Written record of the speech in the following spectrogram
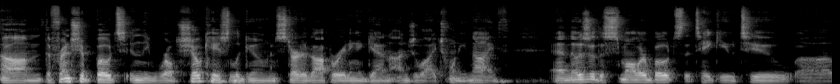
Um, the friendship boats in the World Showcase Lagoon started operating again on July 29th. And those are the smaller boats that take you to uh,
